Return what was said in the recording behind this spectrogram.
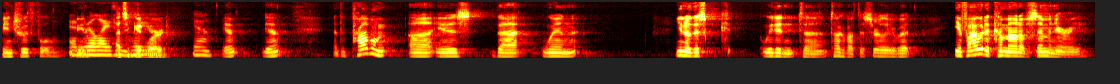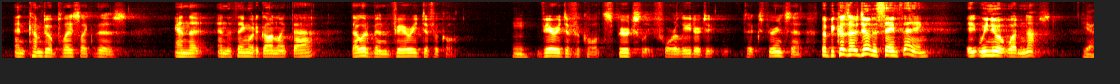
being truthful and being, realizing. That's a good word. Yeah. Yep, yeah. And the problem uh, is that when, you know, this, we didn't uh, talk about this earlier, but if I would have come out of seminary and come to a place like this, and the, and the thing would have gone like that, that would have been very difficult. Very difficult spiritually for a leader to, to experience that. But because I was doing the same thing, it, we knew it wasn't us. Yeah.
